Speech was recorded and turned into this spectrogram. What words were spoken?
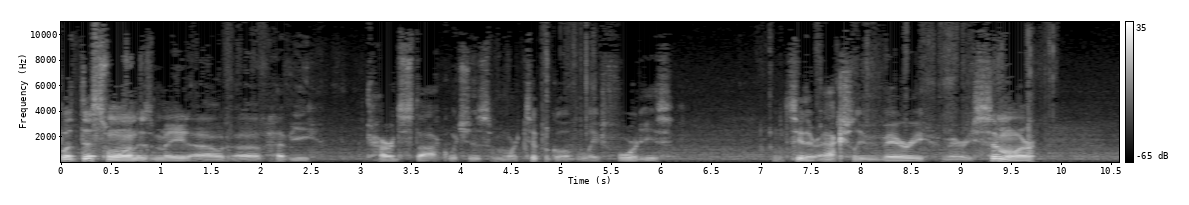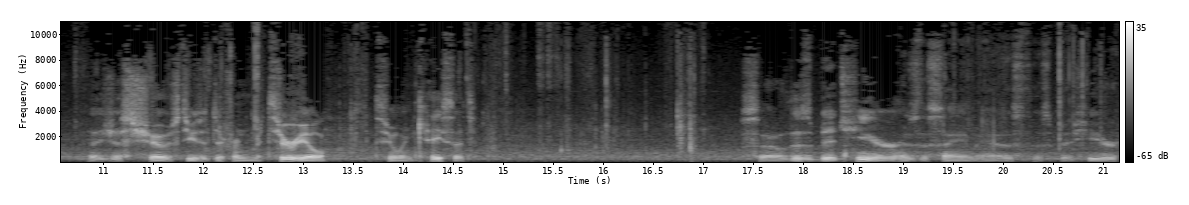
but this one is made out of heavy cardstock, which is more typical of the late 40s. You can see they're actually very, very similar. They just chose to use a different material to encase it. So this bit here is the same as this bit here.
